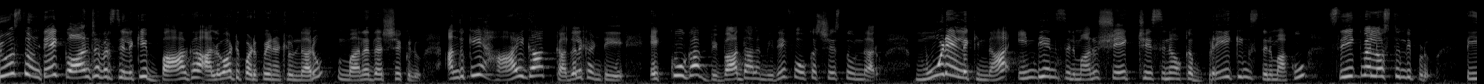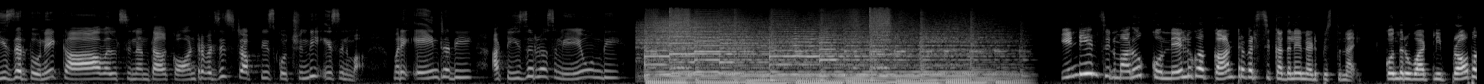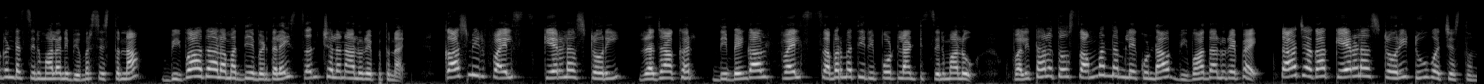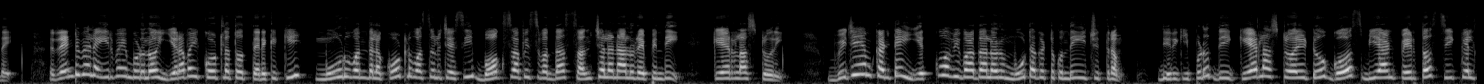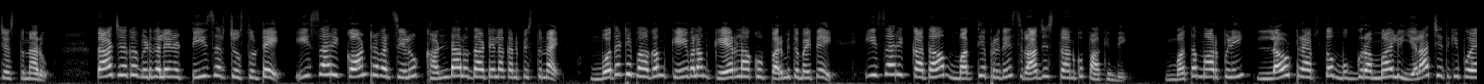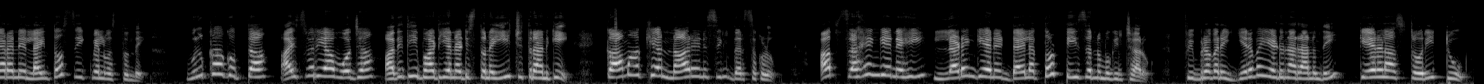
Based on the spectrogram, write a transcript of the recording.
చూస్తుంటే కాంట్రవర్సీలకి బాగా అలవాటు పడిపోయినట్లున్నారు మన దర్శకులు. అందుకే హాయిగా కథల కంటే ఎక్కువగా వివాదాల మీదే ఫోకస్ చేస్తూ ఉన్నారు. మూడేళ్ళ కింద ఇండియన్ సినిమాను షేక్ చేసిన ఒక బ్రేకింగ్ సినిమాకు సీక్వెల్ వస్తుంది ఇప్పుడు. టీజర్తోనే కావలసినంత కాంట్రవర్సీ స్టఫ్ తీసుకొచ్చింది ఈ సినిమా. మరి ఏంటది? ఆ టీజర్లో అసలు ఏముంది? ఇండియన్ సినిమాను కొన్నేళ్ళుగా కాంట్రవర్సీ కథలే నడిపిస్తున్నాయి. కొందరు వాటిని ప్రాపగండ సినిమాలని విమర్శిస్తున్నా వివాదాల మధ్య విడుదలై సంచలనాలు రేపుతున్నాయి. Kashmir Files Kerala Story Razakar the Bengal Files Sabarmati Report లాంటి సినిమాలు ఫలితాలతో సంబంధం లేకుండా వివాదాలు రేపాయి. తాజాగా కేరళ స్టోరీ టూ వచ్చేస్తుంది. రెండు వేల ఇరవై మూడులో ఇరవై కోట్లతో తెరకెక్కి మూడు వందల కోట్లు వసూలు చేసి బాక్సాఫీస్ వద్ద సంచలనాలు రేపింది కేరళ స్టోరీ. విజయం కంటే ఎక్కువ వివాదాలను మూటగట్టుకుంది ఈ చిత్రం. దీనికి ఇప్పుడు the Kerala Story Two Goes Beyond పేరుతో సీక్వెల్ చేస్తున్నారు. తాజాగా విడుదలైన టీజర్ చూస్తుంటే ఈసారి కాంట్రవర్సీలు ఖండాలు దాటేలా కనిపిస్తున్నాయి. మొదటి భాగం కేవలం కేరళకు పరిమితమైతే ఈసారి కథ మధ్యప్రదేశ్ రాజస్థాన్కు పాకింది. మత మార్పిడి లవ్ ట్రాప్స్తో ముగ్గురు అమ్మాయిలు ఎలా చితికిపోయారనే లైన్తో సీక్వెల్ వస్తుంది. ఉల్కా గుప్తా ఐశ్వర్య ఓజా అదితి భాటియా నటిస్తున్న ఈ చిత్రానికి కామాఖ్య నారాయణ సింగ్ దర్శకుడు. అబ్ సహెంగే నెహి లడెంగే అనే డైలాగ్తో టీజర్ను ముగించారు. ఫిబ్రవరి ఇరవై ఏడున రానుంది కేరళ స్టోరీ టూ.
